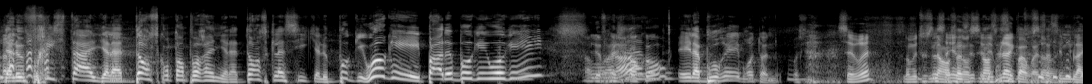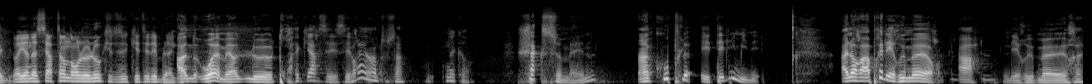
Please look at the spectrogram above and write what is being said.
il y a le freestyle, il y a la danse contemporaine, il y a la danse classique, il y a le boogie woogie, pas de boogie woogie, Le voilà. Et la bourrée bretonne aussi. C'est vrai Non mais tout ça, non, c'est ça, des ça, blagues. pas tout vrai, ça. ça c'est une blague. Il y en a certains dans le lot qui, étaient- qui étaient des blagues. Ah, ouais, mais le trois quarts, c'est vrai, hein, tout ça. D'accord. Chaque semaine, un couple est éliminé. Alors après les rumeurs, ah, les rumeurs,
